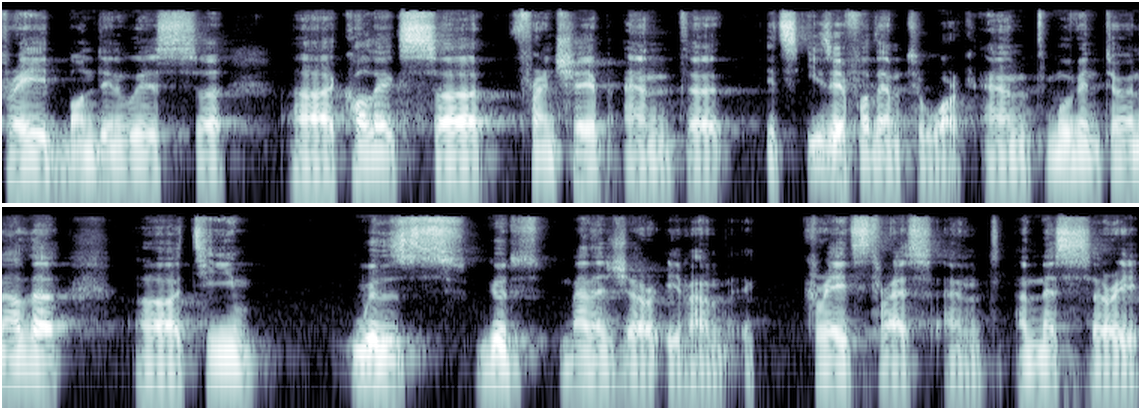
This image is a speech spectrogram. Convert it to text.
create bonding with uh, uh colleagues, uh, friendship, and uh, it's easier for them to work and move into another uh, team with good manager even create stress and unnecessary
